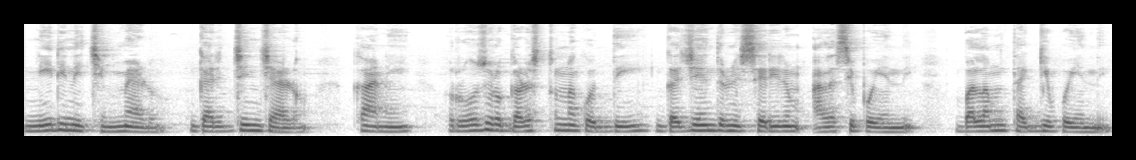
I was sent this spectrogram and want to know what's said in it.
నీటిని చిమ్మాడు. గర్జించాడు. కానీ రోజులు గడుస్తున్న కొద్దీ గజేంద్రుని శరీరం అలసిపోయింది బలం తగ్గిపోయింది.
